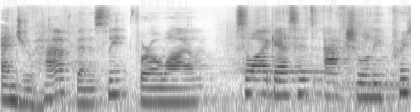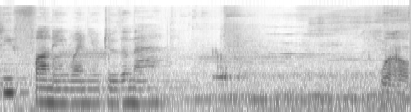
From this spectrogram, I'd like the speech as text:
And you have been asleep for a while. So I guess it's actually pretty funny when you do the math. Wow.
